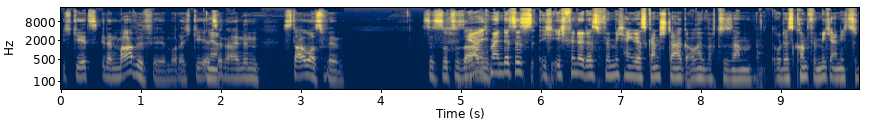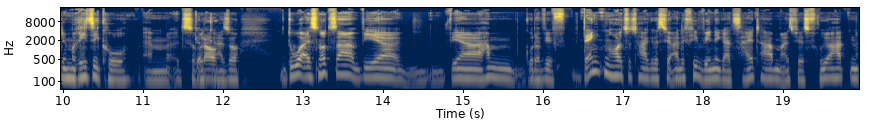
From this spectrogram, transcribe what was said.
ich gehe jetzt in einen Marvel-Film oder ich gehe jetzt Ja. in einen Star Wars-Film. Das ist sozusagen. Ja, ich meine, das ist, ich, ich finde, das für mich hängt das ganz stark auch einfach zusammen, oder es kommt für mich eigentlich zu dem Risiko ähm, zurück. Genau. Also du als Nutzer, wir, wir haben oder wir denken heutzutage, dass wir alle viel weniger Zeit haben, als wir es früher hatten.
